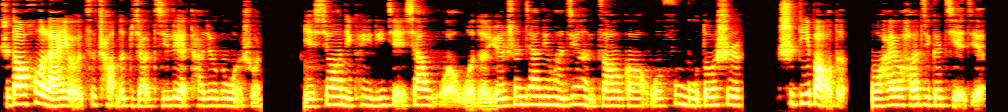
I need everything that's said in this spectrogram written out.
直到后来有一次吵得比较激烈，他就跟我说，也希望你可以理解一下我，我的原生家庭环境很糟糕，我父母都是吃低保的，我还有好几个姐姐。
